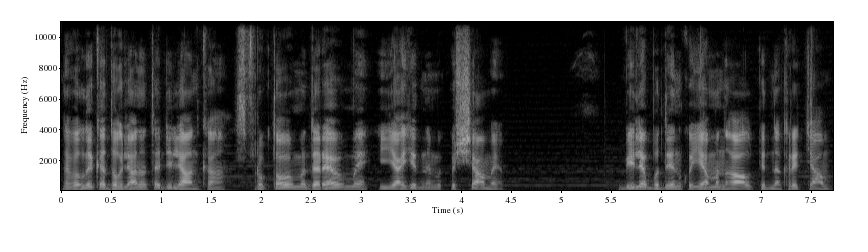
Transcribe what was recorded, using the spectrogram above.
Невелика доглянута ділянка з фруктовими деревами і ягідними кущами. Біля будинку є мангал під накриттям.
